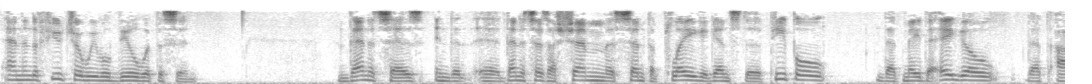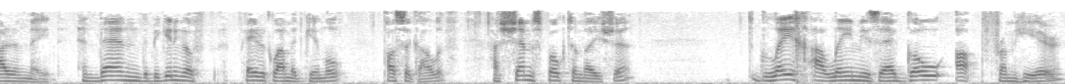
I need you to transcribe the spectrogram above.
and in the future we will deal with the sin. And then it says in the uh, then it says Hashem sent a plague against the people that made the egel that Aaron made. And then the beginning of Perik Lamed Gimel, Pasuk Aleph, Hashem spoke to Moshe, go up from here,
